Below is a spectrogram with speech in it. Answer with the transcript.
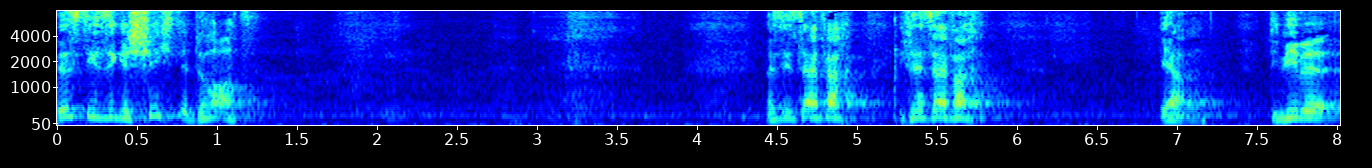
das ist diese Geschichte dort. Das ist einfach, ich finde es einfach, ja, die Bibel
